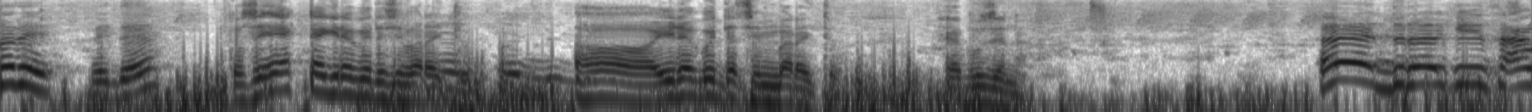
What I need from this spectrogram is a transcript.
না রে। এই দে। কসে একটা গিরা কইতাছি বাড়াইতো। হ্যাঁ এটা কইতাছি আমি বাড়াইতো। হ্যাঁ বুঝে না। এ দূরের কি সাং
